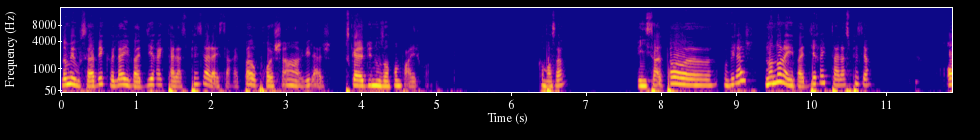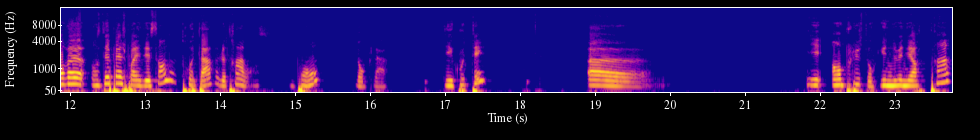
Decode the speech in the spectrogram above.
non mais vous savez que là, il va direct à la spéciale, là, il s'arrête pas au prochain village. Parce qu'elle a dû nous entendre parler, je crois. Comment ça? Et il s'arrête pas euh, au village? Non, non, là, il va direct à la spéciale on va, on se dépêche pour aller descendre, trop tard, le train avance. Bon, donc là, dégoûté. Euh, et en plus, donc une demi-heure de train,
